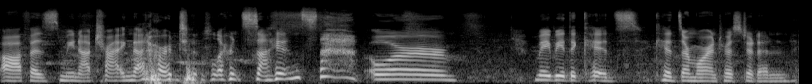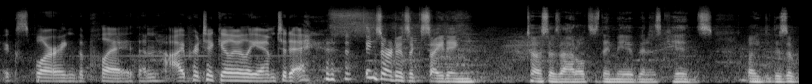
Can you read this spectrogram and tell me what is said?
off as me not trying that hard to learn science, or maybe the kids kids are more interested in exploring the play than I particularly am today. Things aren't as exciting to us as adults as they may have been as kids. Like there's a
